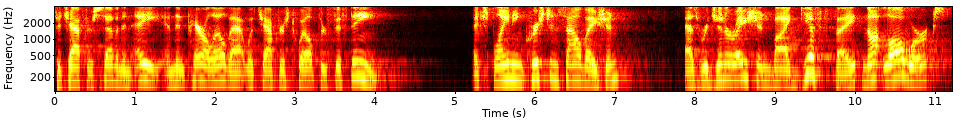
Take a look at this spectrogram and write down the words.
to chapters 7 and 8, and then parallel that with chapters 12 through 15, explaining Christian salvation as regeneration by gift faith, not law works,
